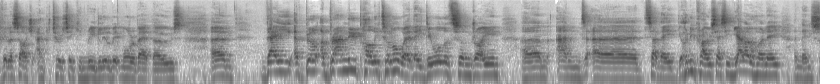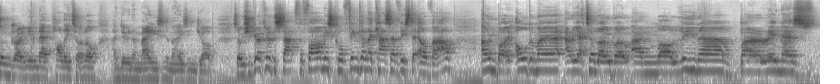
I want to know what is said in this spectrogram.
Villa Sarchi and Caturra so you can read a little bit more about those. Um, they have built a brand new polytunnel where they do all the sun drying um, and uh, so they honey processing yellow honey and then sun drying in their polytunnel and do an amazing amazing job. So we should go through the stats. The farm is called Finca La Casa Vista El Val owned by Oldemar Arrieta Lobo and Marlena Barines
